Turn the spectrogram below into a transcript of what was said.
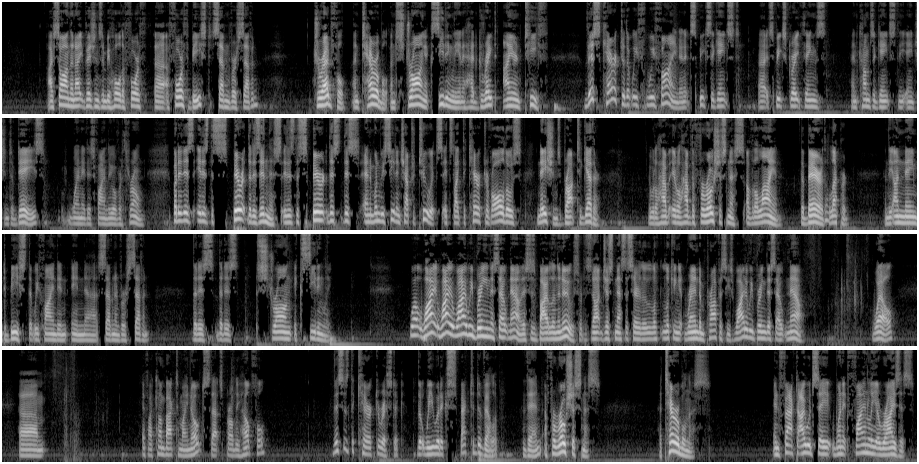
I saw in the night visions, and behold, a fourth, uh, a fourth beast, 7 verse 7, dreadful and terrible and strong exceedingly, and it had great iron teeth. This character that we, we find, and it speaks against, uh, it speaks great things and comes against the Ancient of Days when it is finally overthrown but it is it is the spirit that is in this. It is the spirit this this and when we see it in chapter 2 it's it's like the character of all those nations brought together. It will have it'll have the ferociousness of the lion, the bear, the leopard, and the unnamed beast that we find in in uh, 7 and verse 7 that is that is strong exceedingly. Well, why why why are we bringing this out now? This is Bible in the news. It's not just necessarily look, looking at random prophecies. Why do we bring this out now? Well, um, if I come back to my notes, that's probably helpful. This is the characteristic that we would expect to develop then a ferociousness, a terribleness. In fact, I would say when it finally arises,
